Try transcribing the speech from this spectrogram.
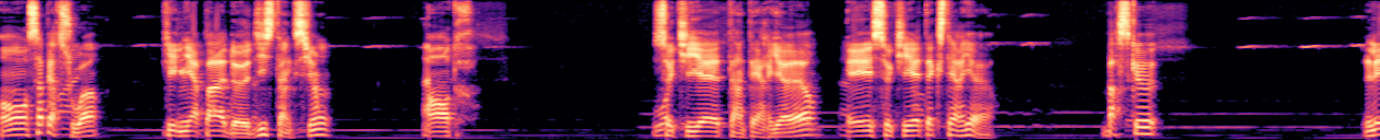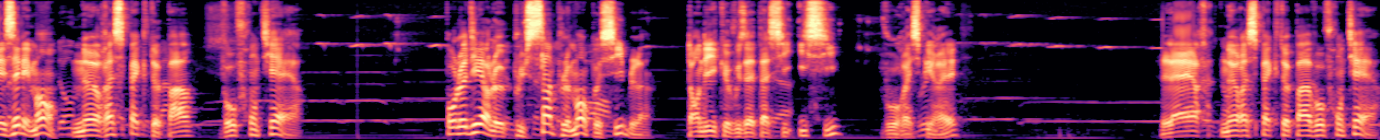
on s'aperçoit qu'il n'y a pas de distinction entre ce qui est intérieur et ce qui est extérieur. Parce que les éléments ne respectent pas vos frontières. Pour le dire le plus simplement possible, tandis que vous êtes assis ici, vous respirez, l'air ne respecte pas vos frontières,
